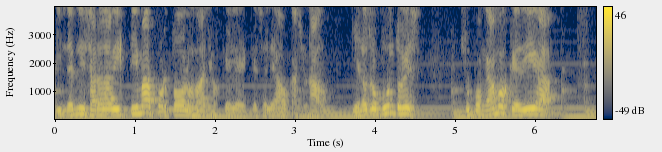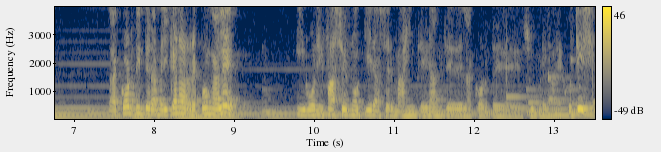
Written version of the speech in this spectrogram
indemnizar a la víctima por todos los daños que, que se le ha ocasionado. Y el otro punto es, supongamos que diga la Corte Interamericana repóngale y Bonifacio no quiera ser más integrante de la Corte Suprema de Justicia.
